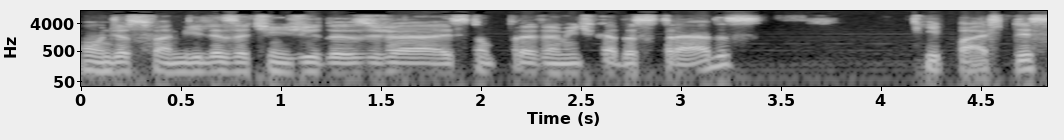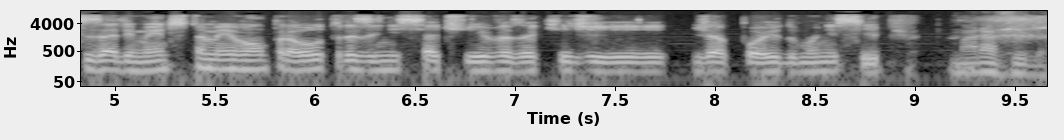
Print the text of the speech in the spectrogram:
onde as famílias atingidas já estão previamente cadastradas e parte desses alimentos também vão para outras iniciativas aqui de, de apoio do município. Maravilha.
